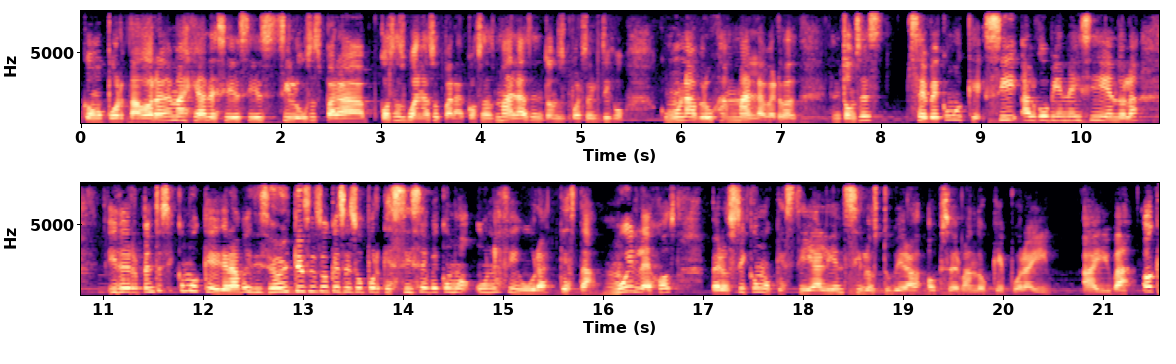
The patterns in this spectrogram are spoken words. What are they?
como portadora de magia decides si, lo usas para cosas buenas o para cosas malas, entonces por eso les digo, como una bruja mala, ¿verdad? Entonces se ve como que sí, algo viene ahí siguiéndola y de repente sí como que graba y dice, ay, ¿qué es eso? ¿Qué es eso? Porque sí se ve como una figura que está muy lejos, pero sí como que si alguien sí lo estuviera observando que por ahí, ahí va. Ok,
